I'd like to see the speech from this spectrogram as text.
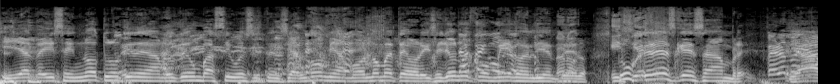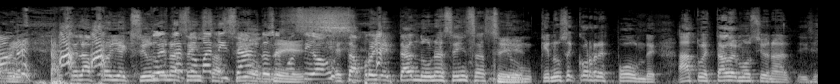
Y ella te dice, no, tú no tienes hambre, tú tienes un vacío existencial. No, mi amor, no me teorices. Yo no he comido el día No, no. entero. Y ¿Tú si crees que es hambre? Pero no Diablo. hambre. Esa es la proyección de una sensación. Sí. emoción. Está proyectando una sensación Sí. que no se corresponde a tu estado emocional. Dice,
